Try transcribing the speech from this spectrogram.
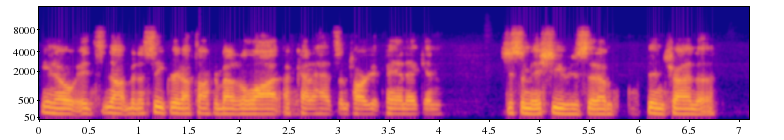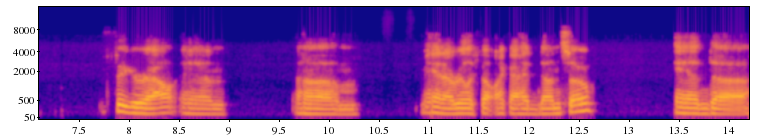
you know it's not been a secret. I've talked about it a lot. I've kind of had some target panic and just some issues that i've been trying to figure out. And um, man i really felt like i had done so. And uh,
